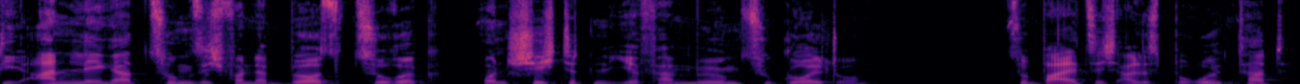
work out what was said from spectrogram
Die Anleger zogen sich von der Börse zurück und schichteten ihr Vermögen zu Gold um. Sobald sich alles beruhigt hat,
